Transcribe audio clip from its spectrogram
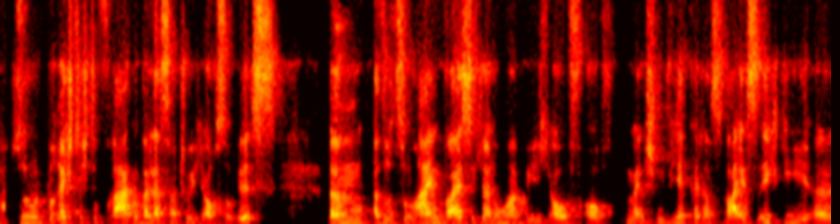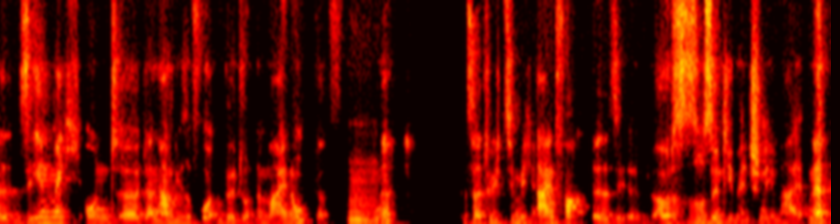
absolut berechtigte Frage, weil das natürlich auch so ist. Ähm, also zum einen weiß ich ja nun mal, wie ich auf, auf Menschen wirke, das weiß ich. Die äh, sehen mich und äh, dann haben die sofort ein Bild und eine Meinung. Das Mhm. ne, ist natürlich ziemlich einfach, äh, aber das, so sind die Menschen eben halt. Ne?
